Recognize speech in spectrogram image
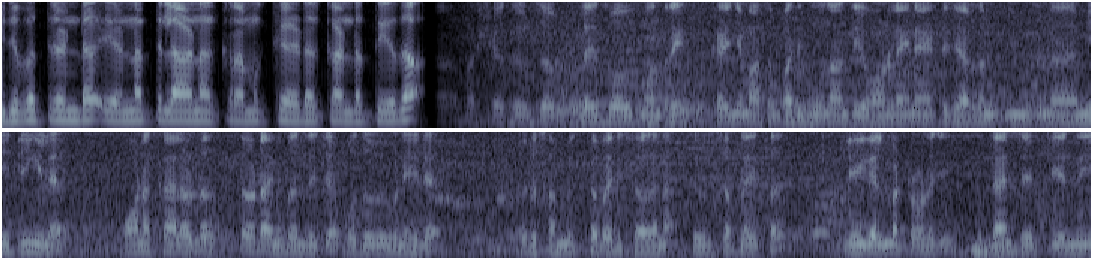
ഇരുപത്തിരണ്ട് എണ്ണത്തിലാണ് ക്രമക്കേട് കണ്ടെത്തിയത്. ഭക്ഷ്യ സിവിൽ സപ്ലൈസ് വകുപ്പ് മന്ത്രി കഴിഞ്ഞ മാസം പതിമൂന്നാം തീയതി ഓൺലൈനായിട്ട് ചേർന്ന മീറ്റിംഗിൽ ഓണക്കാലത്തോടനുബന്ധിച്ച് പൊതുവിപണിയിൽ ഒരു സംയുക്ത പരിശോധന civil supplies legal metrology food and safety എന്നീ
